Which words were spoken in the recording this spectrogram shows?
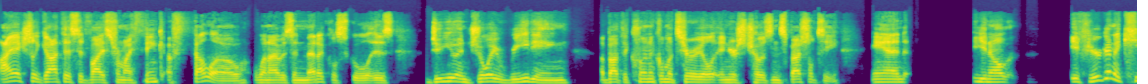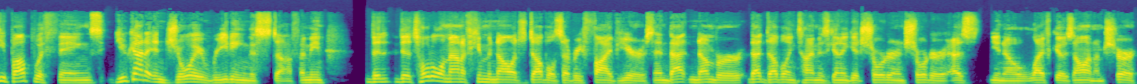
I actually got this advice from, I think, a fellow when I was in medical school is do you enjoy reading about the clinical material in your chosen specialty? And, you know, if you're going to keep up with things, you got to enjoy reading this stuff. I mean, the, the total amount of human knowledge doubles every five years. And that number, that doubling time is going to get shorter and shorter as, you know, life goes on, I'm sure.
